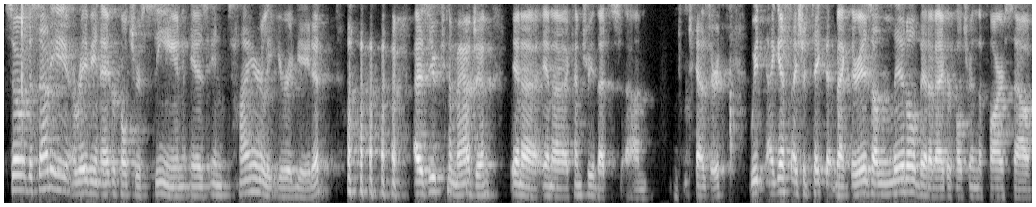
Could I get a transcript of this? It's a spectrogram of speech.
So the Saudi Arabian agriculture scene is entirely irrigated, as you can imagine, in a in a country that's um, desert we, I guess I should take that back. There is a little bit of agriculture in the far south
